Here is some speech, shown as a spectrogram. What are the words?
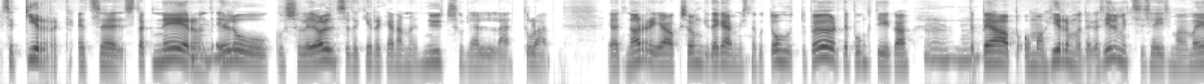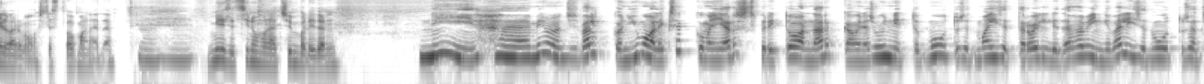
see kirg, et see stagneerunud mm -hmm. elu, kus sul ei olnud seda kirge enam, et nüüd sul jälle tuleb ja et narri jaoks ongi tegemist nagu tohutu pöördepunktiga mm. -hmm. ta peab oma hirmudega silmitsi seisma, oma eelarvamustest vabaneda mm. -hmm. millised sinu mõned sümbolid on? Nii, äh, minul on siis välk on jumalik sekkumine, järsk spirituaalne ärkamine, sunnitud muutused, maisete rollide häving ja välised muutused.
